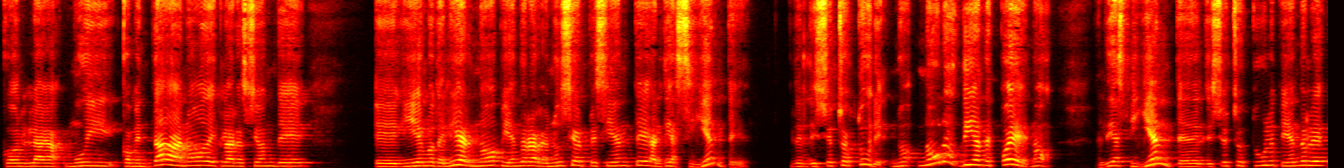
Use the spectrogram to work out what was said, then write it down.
con la muy comentada ¿no? declaración de eh, Guillermo Tellier, ¿no? pidiendo la renuncia al presidente al día siguiente, del 18 de octubre, no, no unos días después, no, el día siguiente del 18 de octubre pidiéndole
